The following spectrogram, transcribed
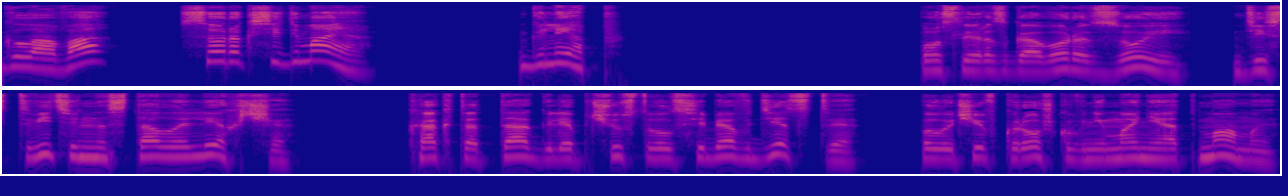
Глава 47. Глеб. После разговора с Зоей действительно стало легче. Как-то так Глеб чувствовал себя в детстве, получив крошку внимания от мамы.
